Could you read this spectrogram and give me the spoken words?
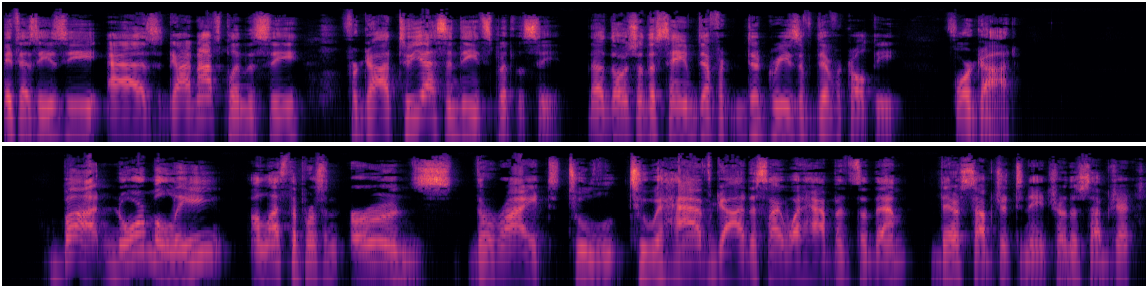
It's as easy as God not splitting the sea for God to, yes, indeed, split the sea. Those are the same different degrees of difficulty for God. But normally, unless the person earns the right to, to have God decide what happens to them, they're subject to nature, they're subject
